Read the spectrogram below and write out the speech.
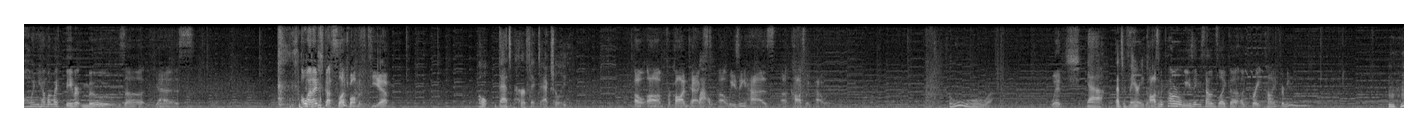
Oh, and you have one of my favorite moves. Uh, yes. oh, and I just got Sludge Bomb as a TM. Oh, that's perfect, actually. Oh, um, for context, Wow. uh, Weezing has uh, Cosmic Power, Ooh. which Yeah, that's very good. Cosmic Power Weezing sounds like a, a great time for me. Mm-hmm.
